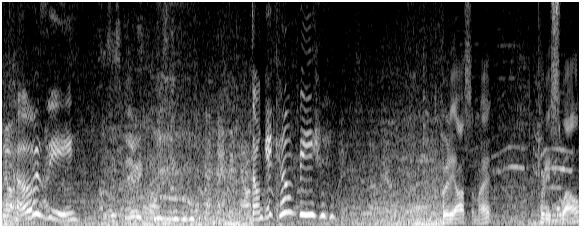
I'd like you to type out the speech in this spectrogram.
Cozy. This is very cozy. Don't get comfy. Pretty awesome, right? Pretty swell.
